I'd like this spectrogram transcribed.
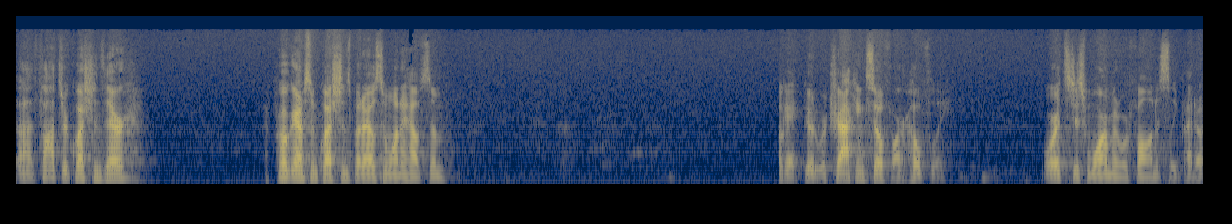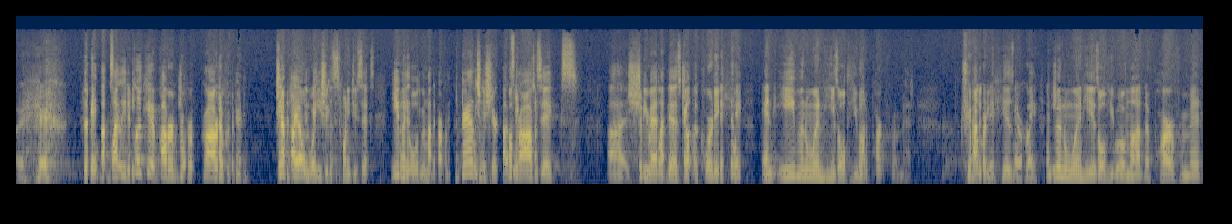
Uh, thoughts or questions there? I programmed some questions, but I also want to have some. Okay, good. We're tracking so far, hopefully. Or it's just warm and we're falling asleep. I don't. look at Proverbs. Proverbs. 22 6. Even Proverbs 6. Uh, should be read like this, according to and even when he's old, he will not depart from it. According to his way, even when he is old, he will not depart from it.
